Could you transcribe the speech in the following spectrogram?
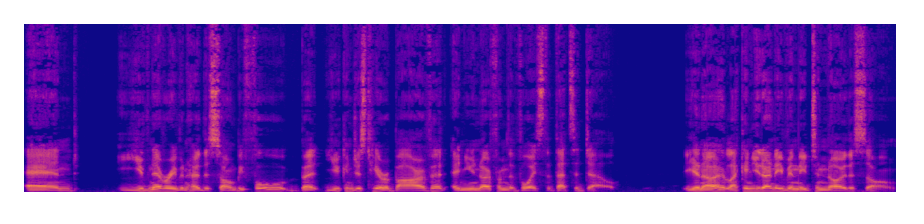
and you've never even heard the song before, but you can just hear a bar of it and you know from the voice that that's Adele you know, like, and you don't even need to know the song.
